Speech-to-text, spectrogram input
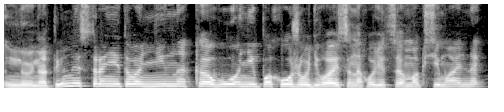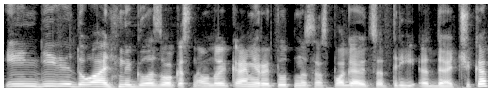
Ну и на тыльной стороне этого ни на кого не похожего девайса находится максимально индивидуальный глазок основной камеры. Тут у нас располагаются три датчика.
